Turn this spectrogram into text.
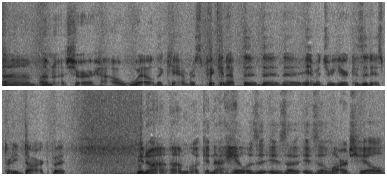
um, I'm not sure how well the camera's picking up the, the, the imagery here because it is pretty dark, but you know, I, am looking, that hill is a, is, a, is a large hill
